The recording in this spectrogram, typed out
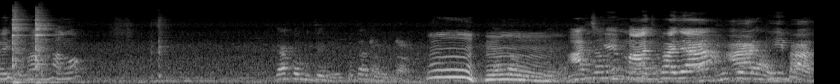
এই তো ভাত ভাঙো। দেখো মুখে দিয়ে কোথা দাও, থেকে দাও। উম, হুম। আজকে মাছ ভাজা আর ঘি ভাত।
